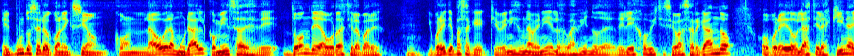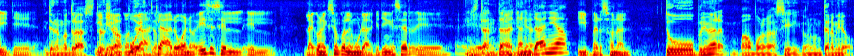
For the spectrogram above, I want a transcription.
el punto cero de conexión con la obra mural comienza desde dónde abordaste la pared. Mm. Y por ahí te pasa que, que venís de una avenida y los vas viendo de, de lejos, viste, se va acercando, o por ahí doblaste la esquina y te, Y te lo encontrás, te y lo te llevas encontrás. puesto. Claro, bueno, esa es el, el- la conexión con el mural, que tiene que ser eh, eh, Instantánea. instantánea y personal. Tu primer, vamos a ponerlo así, con un término,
